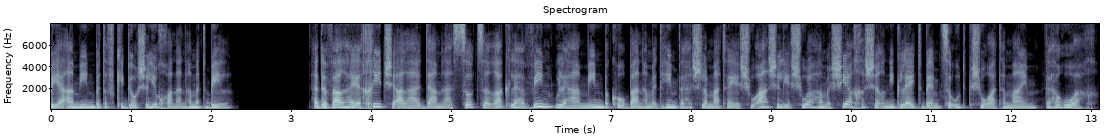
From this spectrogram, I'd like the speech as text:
ויאמין בתפקידו של יוחנן המטביל. הדבר היחיד שעל האדם לעשות זה רק להבין ולהאמין בקורבן המדהים והשלמת הישועה של ישוע המשיח אשר נגלית באמצעות קשורת המים והרוח.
